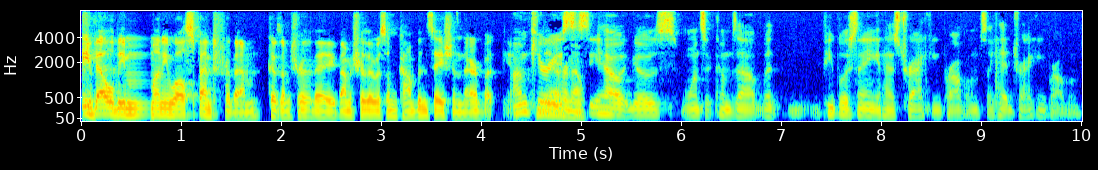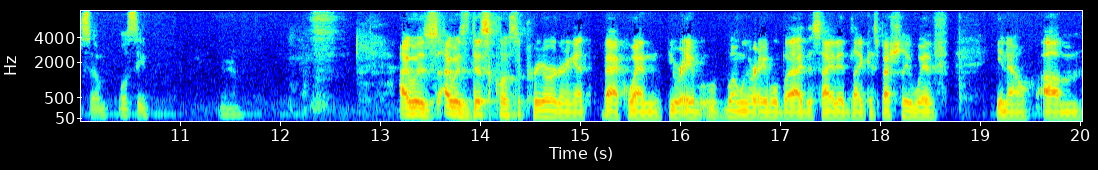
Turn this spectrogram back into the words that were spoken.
that will be money well spent for them because I'm sure they I'm sure there was some compensation there. But you know, I'm curious to see how it goes once it comes out, but people are saying it has tracking problems, like head tracking problems. So we'll see. I was I was this close to pre-ordering it back when you were able when we were able, but I decided like especially with you know um,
